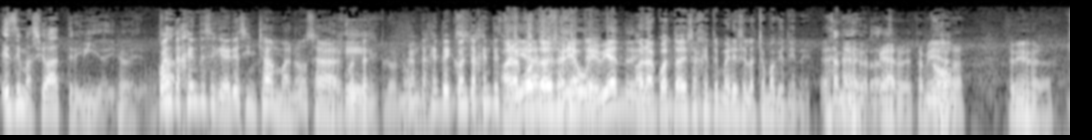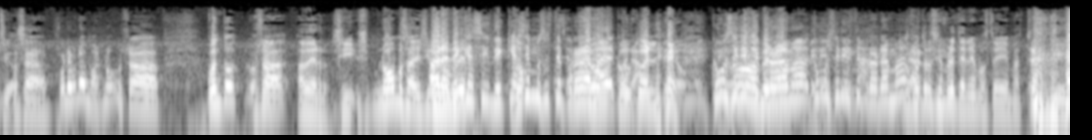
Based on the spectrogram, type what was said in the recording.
es demasiado atrevida, diría Claro. yo. O ¿Cuánta sea, gente se quedaría sin chamba, no? O sea, Por ¿cuánta, ejemplo, ¿no? cuánta gente, cuánta gente Ahora, estaría, ¿cuánta de esa estaría gente, hueveando y- ahora, ¿cuánta de esa gente merece la chamba que tiene? También es verdad. Claro, también ¿No? es verdad. También es verdad. Sí, o sea, fuera de bromas, ¿no? O sea, ¿cuánto? O sea, a ver, si, no vamos a decir Ahora, ¿de qué, hace- de qué no, hacemos este o sea, programa? no, con- ahora, con- pero- eh, ¿Cómo pero- sería no, este pero- programa? ¿Cómo sería este programa? Nosotros siempre tenemos temas, tranquilo.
